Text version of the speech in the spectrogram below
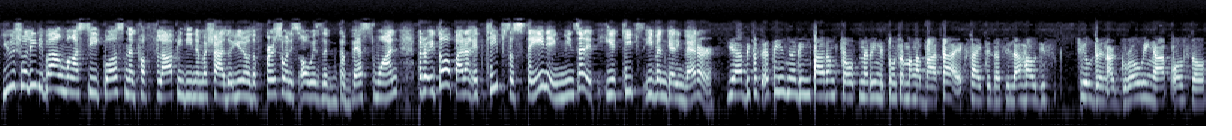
usually 'di ba ang mga sequels nagfa-flop hindi na masyado, you know, the first one is always the, the best one. Pero ito parang it keeps sustaining. Minsan it, it keeps even getting better. Yeah, because ito yung naging parang cult na rin ito sa mga bata. Excited na sila how these children are growing up also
